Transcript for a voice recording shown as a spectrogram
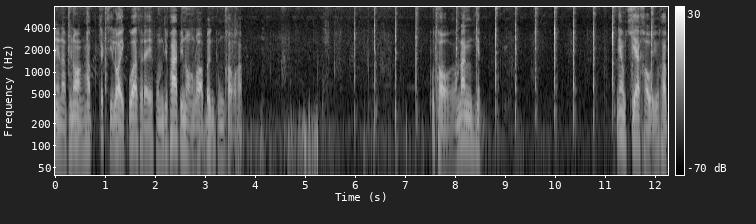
นี่แหละพี่น้องครับจักสีร้อยกว่าเท่าใดผมจะพาพี่น้องเลาะเบิ้งทุงเขาครับ ผู้เฒ่ากำลังเห็ด แนวเคลียเขาอยู่ครับ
